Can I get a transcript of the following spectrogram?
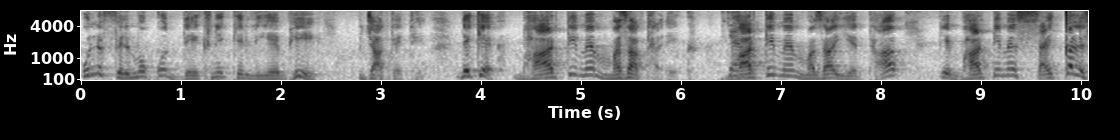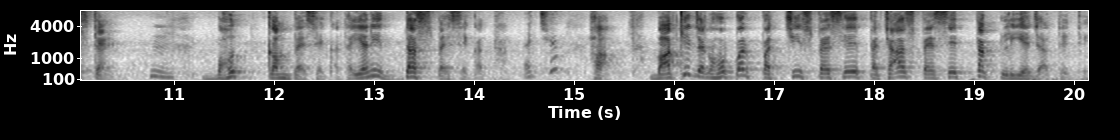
उन फ़िल्मों को देखने के लिए भी जाते थे। देखिए भारती में मज़ा था एक। भारती में मज़ा ये था कि भारती में साइकिल स्टैंड बहुत कम पैसे का था यानी दस पैसे का था। अच्छा। हाँ बाकी जगहों पर पच्चीस पैसे पचास पैसे तक लिए जाते थे।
